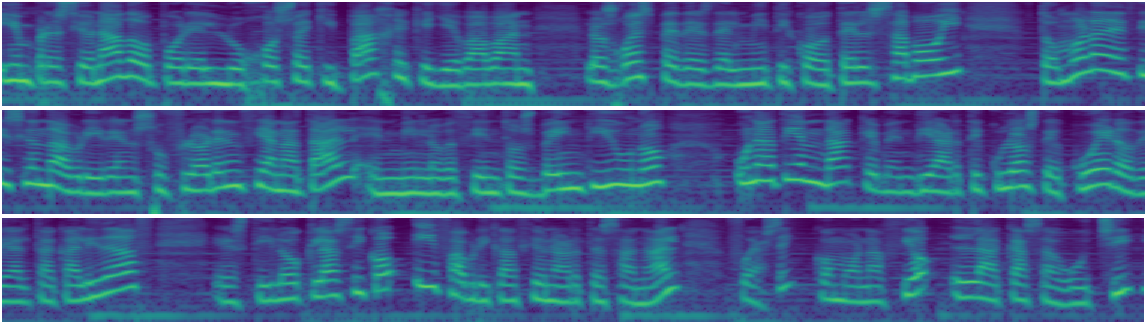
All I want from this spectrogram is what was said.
Impresionado por el lujoso equipaje que llevaban los huéspedes del mítico Hotel Savoy, tomó la decisión de abrir en su Florencia natal, en 1921, una tienda que vendía artículos de cuero de alta calidad, estilo clásico y fabricación artesanal. Fue así como nació la Casa Gucci.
